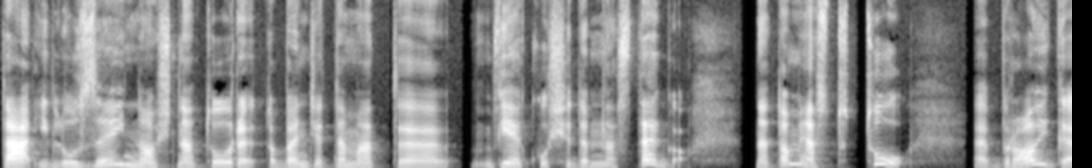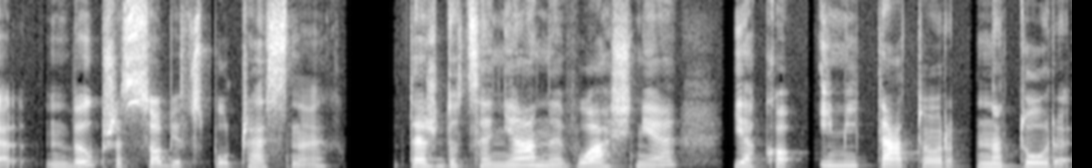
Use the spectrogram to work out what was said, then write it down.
Ta iluzyjność natury to będzie temat e, wieku XVII, natomiast tu e, Bruegel był przez sobie współczesnych też doceniany właśnie jako imitator natury,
